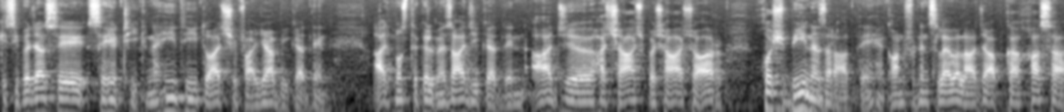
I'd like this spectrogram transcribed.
کسی وجہ سے صحت ٹھیک نہیں تھی تو آج شفا یابی کا دن، آج مستقل مزاجی کا دن، آج حشاش پشاش اور خوش بھی نظر آتے ہیں۔ کانفیڈنس لیول آج آپ کا خاصا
